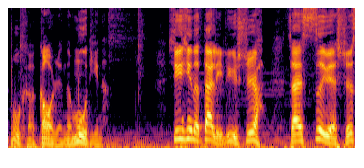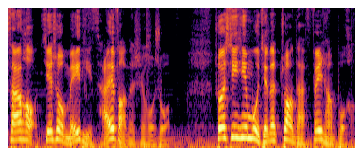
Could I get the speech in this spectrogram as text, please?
不可告人的目的呢？星星的代理律师啊，在四月十三号接受媒体采访的时候说，说星星目前的状态非常不好，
